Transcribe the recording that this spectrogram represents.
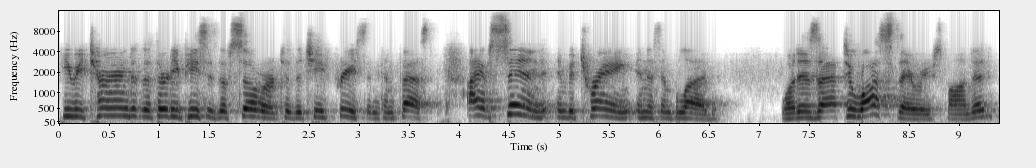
He returned the 30 pieces of silver to the chief priests and confessed, I have sinned in betraying innocent blood. What is that to us? They responded.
